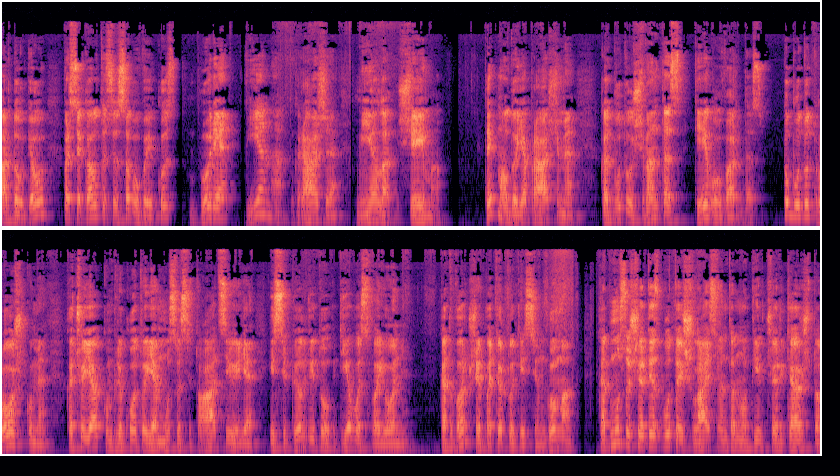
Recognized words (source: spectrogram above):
ar daugiau prasikaltusius savo vaikus būrė vieną gražią, mielą šeimą. Taip maldoje prašyme, kad būtų šventas tėvo vardas. Tuo būdu troškume, kad šioje komplikuotoje mūsų situacijoje įsipildytų Dievo svajonė kad vargšai patirtų teisingumą, kad mūsų širdis būtų išlaisvinta nuo pykčio ir keršto,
